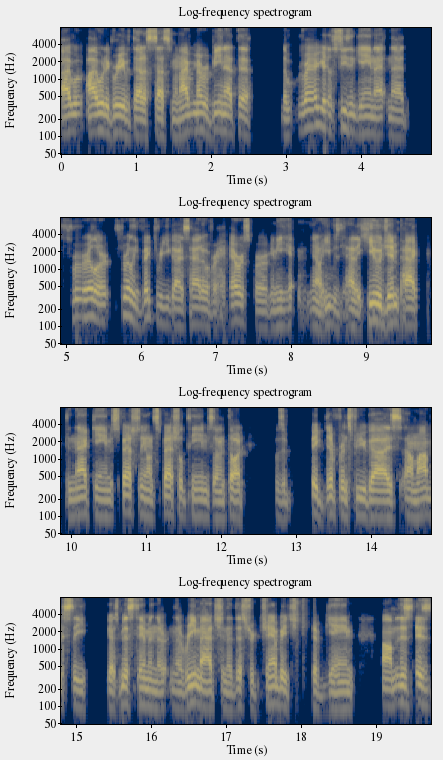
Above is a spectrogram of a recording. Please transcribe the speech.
I would I would agree with that assessment. I remember being at the the regular season game that that thriller thrilling victory you guys had over Harrisburg, and he you know he was had a huge impact in that game, especially on special teams. And I thought was a big difference for you guys. Um, obviously you guys missed him in the in the rematch in the district championship game. Um, this is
